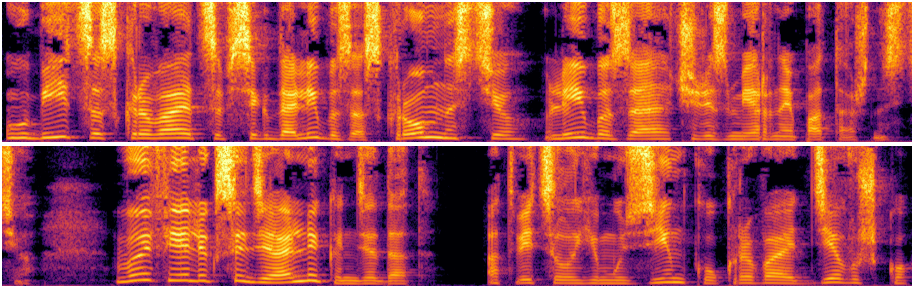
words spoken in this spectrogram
Убийца скрывается всегда либо за скромностью, либо за чрезмерной эпатажностью. Вы, Феликс, идеальный кандидат, ответила ему Зинка, укрывая девушку,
